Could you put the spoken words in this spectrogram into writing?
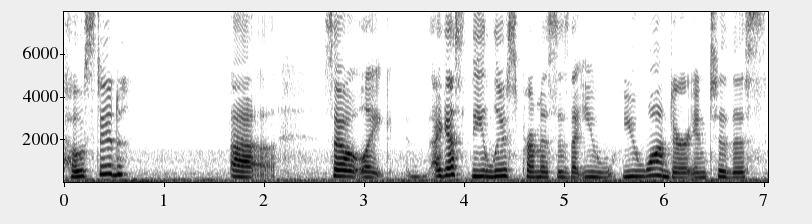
hosted. Uh, so like I guess the loose premise is that you you wander into this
